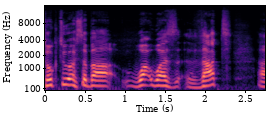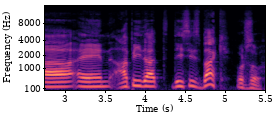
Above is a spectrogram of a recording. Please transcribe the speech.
talk to us about what was that? Uh, and happy that this is back also.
